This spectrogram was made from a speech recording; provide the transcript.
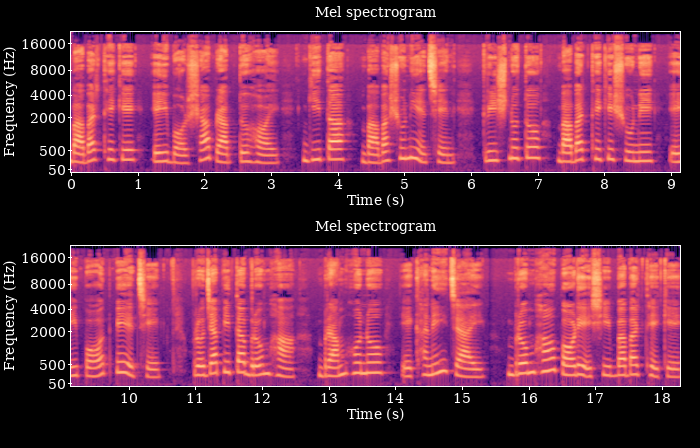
বাবার থেকে এই বর্ষা প্রাপ্ত হয়। গীতা বাবা শুনিয়েছেন, কৃষ্ণ তো বাবার থেকে শুনে এই পদ পেয়েছে। প্রজাপিতা ব্রহ্মা ব্রাহ্মণও এখানেই চাই ব্রহ্মাও পড়ে শিব বাবার থেকে,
